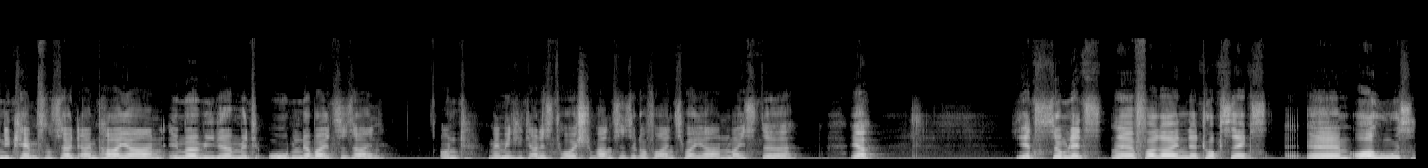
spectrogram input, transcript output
und die kämpfen seit ein paar Jahren immer wieder mit oben dabei zu sein. Und wenn mich nicht alles täuscht, waren sie sogar vor ein, zwei Jahren Meister. Ja. Jetzt zum letzten äh, Verein der Top 6, ähm, Aarhus.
